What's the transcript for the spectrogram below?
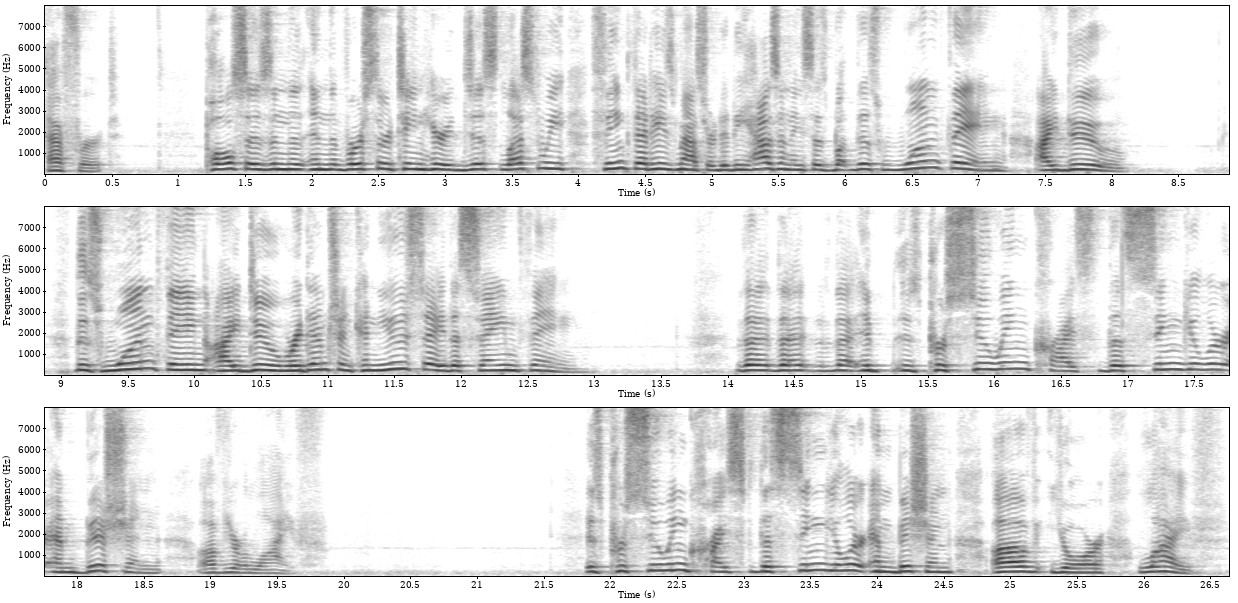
effort. Paul says in the, in the verse 13 here, just lest we think that he's mastered it, he hasn't. He says, But this one thing I do. This one thing I do. Redemption, can you say the same thing? That, that, that is pursuing Christ the singular ambition of your life. Is pursuing Christ the singular ambition of your life.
